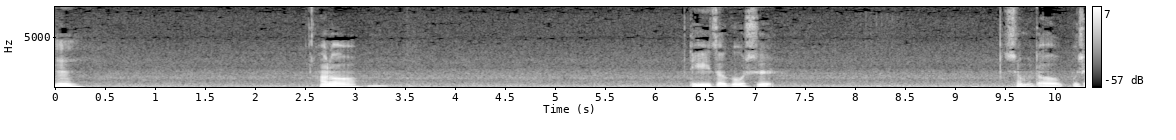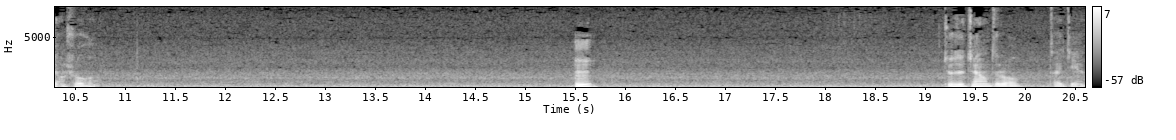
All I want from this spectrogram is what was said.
嗯。哈喽第一则故事。什么都不想说。嗯。就是这样子喽再见。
